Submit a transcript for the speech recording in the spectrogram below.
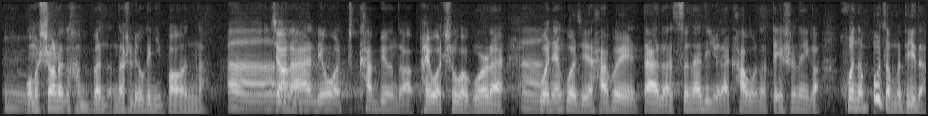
嗯，我们生了个很笨的，那是留给你报恩的。嗯，将来领我看病的，陪我吃火锅的，过年过节还会带着孙男弟女来看我的，得是那个混得不怎么地的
